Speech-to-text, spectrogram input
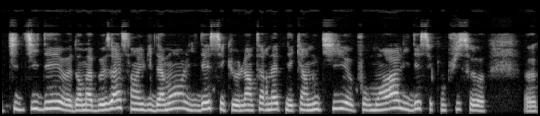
petites idées euh, dans ma besace, hein, évidemment. L'idée c'est que l'Internet n'est qu'un outil euh, pour moi. L'idée c'est qu'on puisse, que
